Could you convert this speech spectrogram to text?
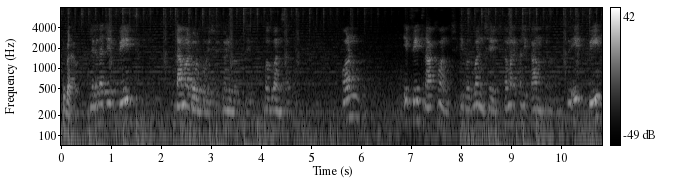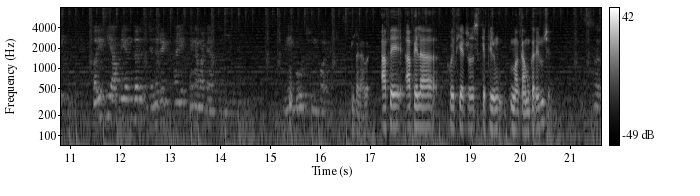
છે બરાબર. એટલે કદાચ એ ફેથ ડામાડોળ હોય છે ઘણી વખતે ભગવાન સાથે. પણ એ ફેથ રાખવાનું છે એ ભગવાન છે તમારે ખાલી કામ કરવાનું તો એ ફેથ ફરીથી આપણી અંદર જનરેટ થાય એના માટે આ film જોવી. એ બહુ જ ઇમ્પોર્ટન્ટ બરાબર. આપે આ પહેલાં કોઈ થિયેટર્સ કે ફિલ્મમાં કામ કરેલું છે? સર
